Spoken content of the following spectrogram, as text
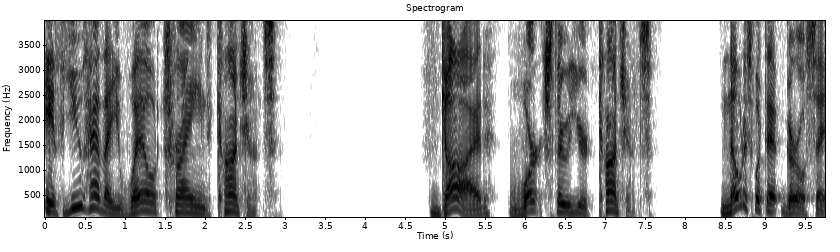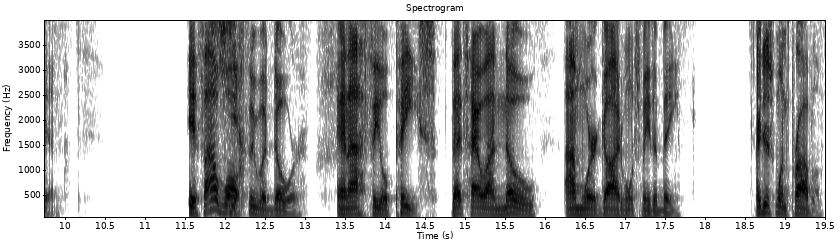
if you have a well trained conscience, God works through your conscience. Notice what that girl said. If I walk Yeah. through a door and I feel peace, that's how I know I'm where God wants me to be. There's just one problem.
